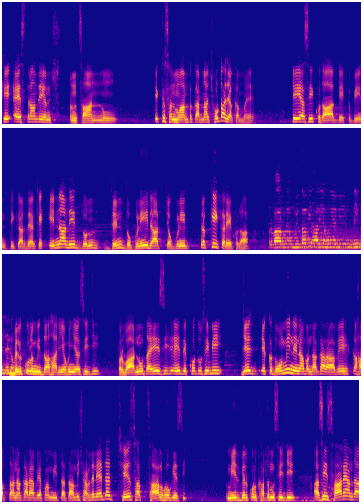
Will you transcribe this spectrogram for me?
ਕਿ ਇਸ ਤਰ੍ਹਾਂ ਦੇ ਇਨਸ- ਇਨਸਾਨ ਨੂੰ ਇੱਕ ਸਨਮਾਨਿਤ ਕਰਨਾ ਛੋਟਾ ਜਿਹਾ ਕੰਮ ਹੈ ਕਿ ਅਸੀਂ ਖੁਦਾ ਅੱਗੇ ਇੱਕ ਬੇਨਤੀ ਕਰਦੇ ਹਾਂ ਕਿ ਇਹਨਾਂ ਦੀ ਦੁਨ- ਦਿਨ ਦੁੱਗਣੀ, ਰਾਤ ਚੌਗਣੀ ਤਰੱਕੀ ਕਰੇ ਖੁਦਾ। ਪਰਿਵਾਰ ਨੇ ਉਮੀਦਾਂ ਵੀ ਹਾਰੀਆਂ ਹੋਣੀਆਂ ਵੀ ਨਹੀਂ ਮਿਲੇਗਾ। ਬਿਲਕੁਲ ਉਮੀਦਾਂ ਹਾਰੀਆਂ ਹੋਈਆਂ ਸੀ ਜੀ। ਪਰਿਵਾਰ ਨੂੰ ਤਾਂ ਇਹ ਸੀ ਇਹ ਦੇਖੋ ਤੁਸੀਂ ਵੀ ਜੇ ਇੱਕ ਦੋ ਮਹੀਨੇ ਨਾ ਬੰਦਾ ਘਰ ਆਵੇ, ਇੱਕ ਹਫਤਾ ਨਾ ਘਰ ਆਵੇ, ਆਪਾਂ ਉਮੀਦ ਤਾਂ ਤਾਂ ਵੀ ਛੱਡ ਦਿੰਦੇ ਆ ਇਹ ਤਾਂ 6-7 ਸਾਲ ਹੋ ਗਏ ਸੀ। ਉਮੀਦ ਬਿਲਕੁਲ ਖਤਮ ਸੀ ਜੀ। ਅਸੀਂ ਸਾਰਿਆਂ ਦਾ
